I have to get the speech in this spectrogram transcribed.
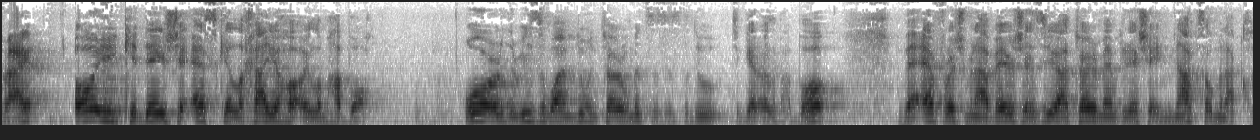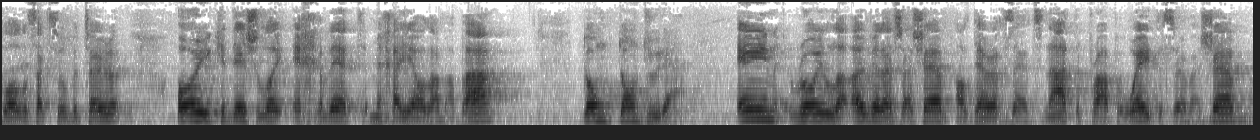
Right? Or the reason why I'm doing Torah mitzvahs is to do to get olam haba. Ve'efresh min aver she'ezir ha'torah mem kedei she'inatzel min ha'klol l'saksu b'torah. Or kedei she'lo echret mechaye olam haba. Don't, don't do that. Ein Hashem al derech zeh. It's not the proper way to serve Hashem. Al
